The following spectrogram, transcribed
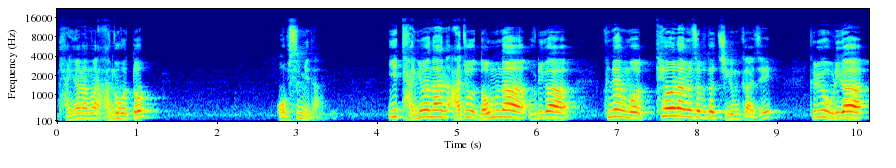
당연한 건 아무것도 없습니다. 이 당연한 아주 너무나 우리가 그냥 뭐 태어나면서부터 지금까지 그리고 우리가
